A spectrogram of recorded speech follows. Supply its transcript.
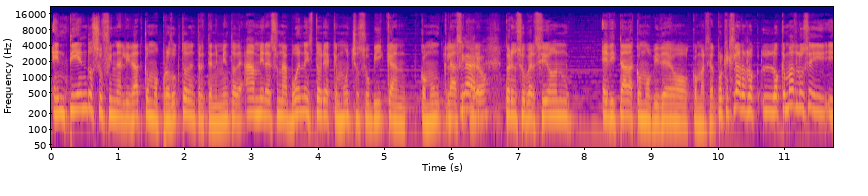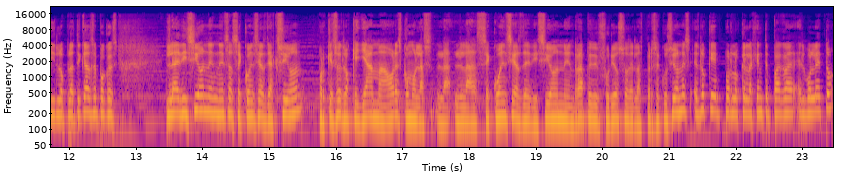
entiendo su finalidad como producto de entretenimiento de, ah, mira, es una buena historia que muchos ubican como un clásico, Claro. ¿eh? pero en su versión editada como video comercial. Porque claro, lo, lo que más luce, y, lo platicé hace poco, es la edición en esas secuencias de acción, porque eso es lo que llama ahora, es como las, la- las secuencias de edición en Rápido y Furioso de las persecuciones, es lo que por lo que la gente paga el boleto.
